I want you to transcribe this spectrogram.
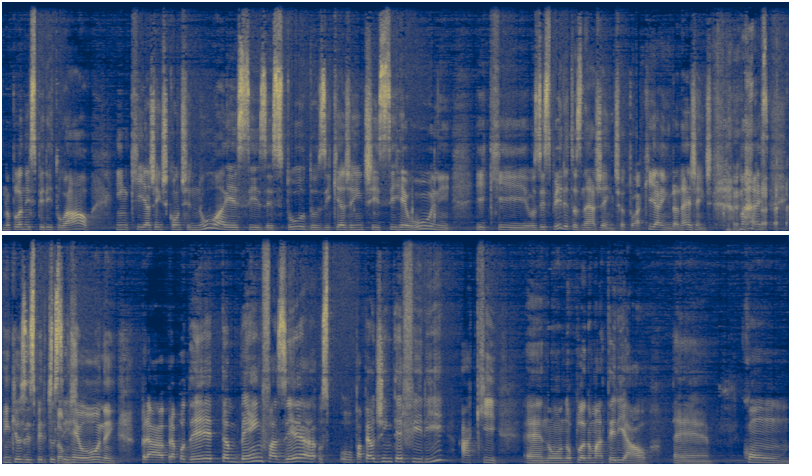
No plano espiritual, em que a gente continua esses estudos e que a gente se reúne e que os espíritos, né, a gente, eu tô aqui ainda, né, gente? Mas em que os espíritos Estamos. se reúnem para poder também fazer os, o papel de interferir aqui é, no, no plano material. É, com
